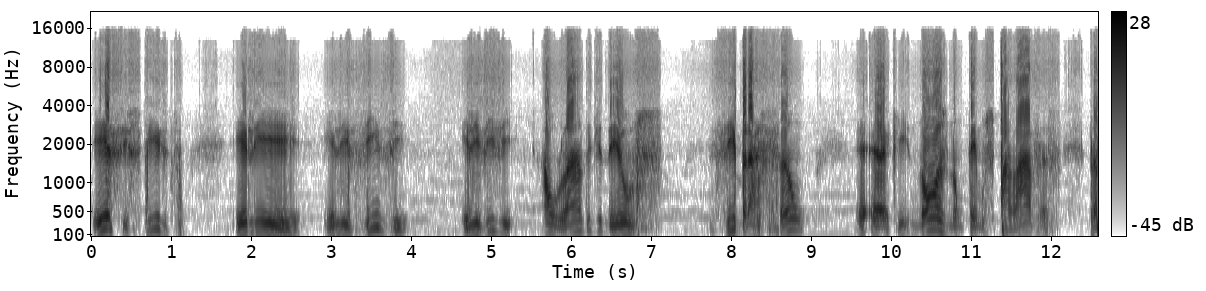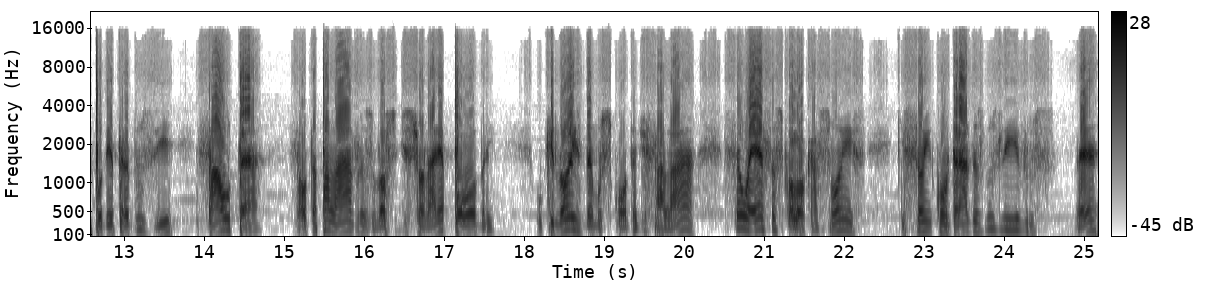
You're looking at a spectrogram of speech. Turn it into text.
Esse espírito, ele, ele vive, ele vive ao lado de Deus. Vibração é, é que nós não temos palavras para poder traduzir. Falta, falta palavras, o nosso dicionário é pobre. O que nós damos conta de falar são essas colocações que são encontradas nos livros. Né?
